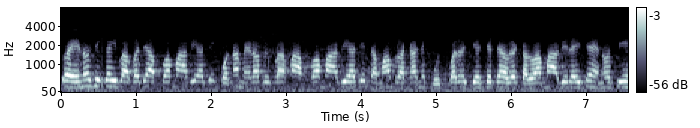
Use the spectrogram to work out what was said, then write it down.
તો એનઓસી કઈ બાબતે આપવામાં આવી હતી, કોના મેળા પીપળામાં આપવામાં આવી હતી, તમામ પ્રકારની પૂછપરછ જે છે તે હવે કરવામાં આવી રહી છે. એનઓસી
